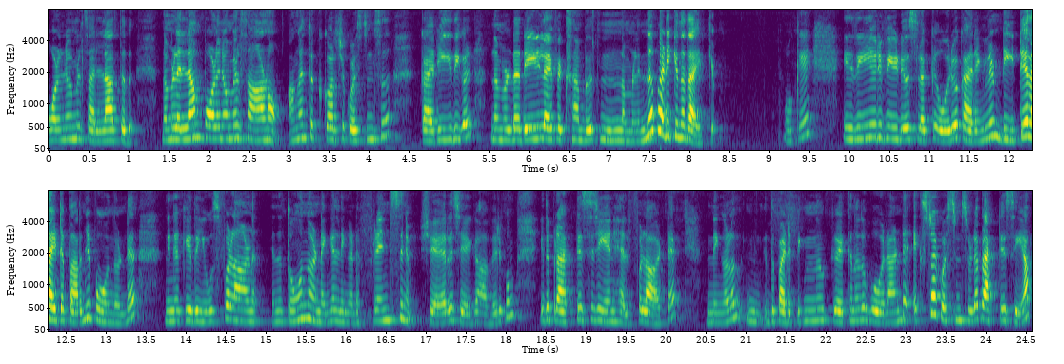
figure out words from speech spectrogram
പോളിനോമിയൽസ് അല്ലാത്തത്? നമ്മളെല്ലാം പോളിനോമിയൽസ് ആണോ? അങ്ങനത്തെ കുറച്ച് ക്വസ്റ്റ്യൻസ് രീതികൾ നമ്മുടെ ഡെയിലി ലൈഫ് എക്സാമ്പിൾസ് നിന്ന് നമ്മൾ ഇന്ന് പഠിക്കുന്നതായിരിക്കും. ഓക്കെ? ഇത് ഈ ഒരു വീഡിയോസിലൊക്കെ ഓരോ കാര്യങ്ങളും ഡീറ്റെയിൽ ആയിട്ട് പറഞ്ഞു പോകുന്നുണ്ട്. നിങ്ങൾക്ക് ഇത് യൂസ്ഫുൾ ആണ് എന്ന് തോന്നുന്നുണ്ടെങ്കിൽ നിങ്ങളുടെ ഫ്രണ്ട്സിനും ഷെയർ ചെയ്യുക. അവർക്കും ഇത് പ്രാക്ടീസ് ചെയ്യാൻ ഹെൽപ്ഫുൾ ആവട്ടെ. നിങ്ങളും ഇത് പഠിപ്പിക്കുന്നത് കേൾക്കുന്നത് പോരാണ്ട് എക്സ്ട്രാ ക്വസ്റ്റ്യൻസ് കൂടെ പ്രാക്ടീസ് ചെയ്യാം.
